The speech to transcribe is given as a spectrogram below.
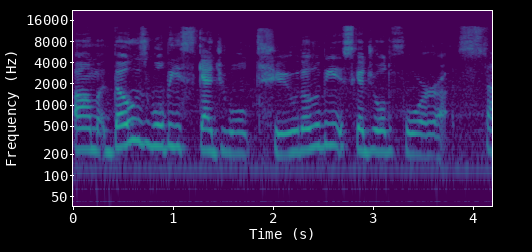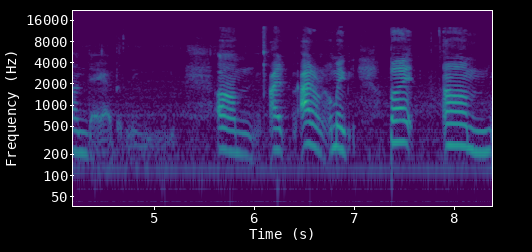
Um, those will be scheduled too. Those will be scheduled for Sunday, I believe. Um, I, I don't know, maybe. But um,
